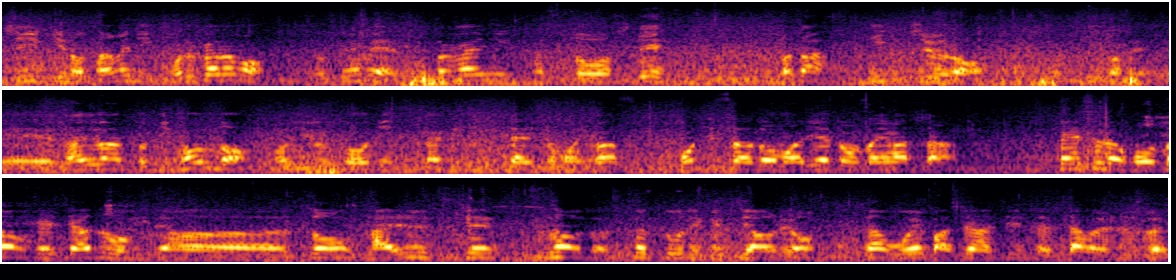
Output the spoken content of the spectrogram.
地域のためにこれからも一生懸命お互いに活動してまた日中の、えー、台湾と日本の友好につなげていきたいと思います。本日はどうもありがとうございました。这次的活动可以加入我们呃中台日之间之后的更多的一个交流，那我会把这样的精神带回日本，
